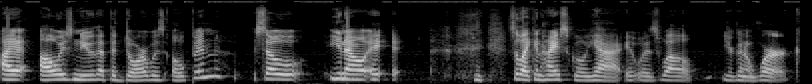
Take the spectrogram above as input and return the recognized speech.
I always knew that the door was open. So, you know, it, it, so like in high school, yeah, it was, well, you're going to work.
